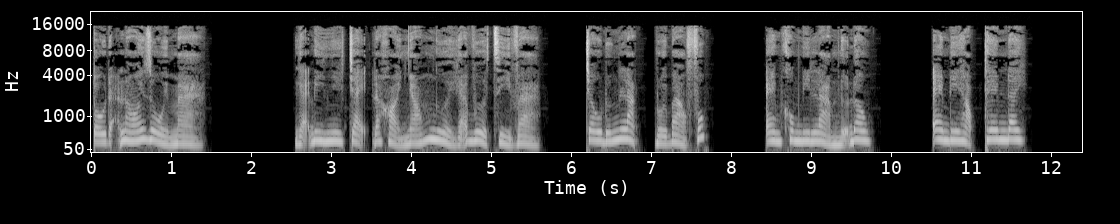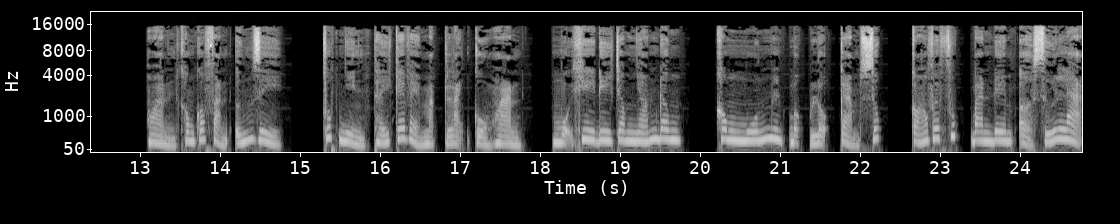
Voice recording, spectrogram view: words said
Tôi đã nói rồi mà. Gã đi như chạy ra khỏi nhóm người gã vừa chỉ và. Châu đứng lặng rồi bảo Phúc. Em không đi làm nữa đâu. Em đi học thêm đây. Hoàn không có phản ứng gì. Phúc nhìn thấy cái vẻ mặt lạnh của Hoàn mỗi khi đi trong nhóm đông, không muốn bộc lộ cảm xúc có với Phúc ban đêm ở xứ lạ.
